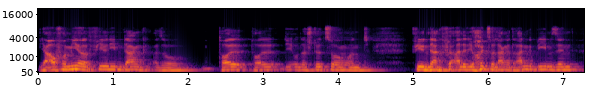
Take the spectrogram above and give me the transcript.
Ja, auch von mir vielen lieben Dank. Also toll, toll die Unterstützung und vielen Dank für alle, die heute so lange dran geblieben sind.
